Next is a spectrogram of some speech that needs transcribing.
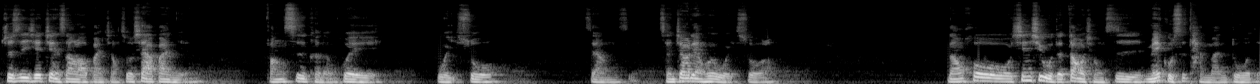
就是一些建商老板讲说下半年房市可能会萎缩，这样子成交量会萎缩了。然后星期五的道琼是美股是弹蛮多的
